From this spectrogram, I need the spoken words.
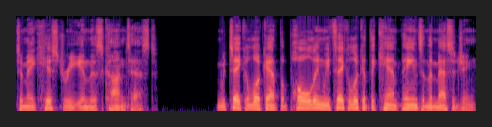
to make history in this contest. We take a look at the polling, we take a look at the campaigns and the messaging.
